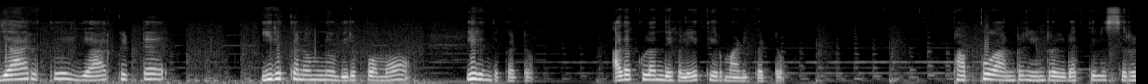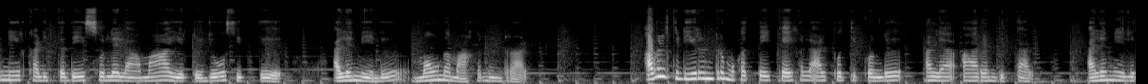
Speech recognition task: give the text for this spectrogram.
யாருக்கு யார்கிட்ட இருக்கணும்னு விருப்பமோ இருந்துக்கட்டும். அதை குழந்தைகளே தீர்மானிக்கட்டும். பப்பு அன்று நின்ற இடத்தில் சிறுநீர் கழித்ததை சொல்லலாமா என்று யோசித்து அலமேலு மௌனமாக நின்றாள். அவள் திடீரென்று முகத்தை கைகளால் பொத்திக்கொண்டு அழ ஆரம்பித்தாள். அலமேலு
